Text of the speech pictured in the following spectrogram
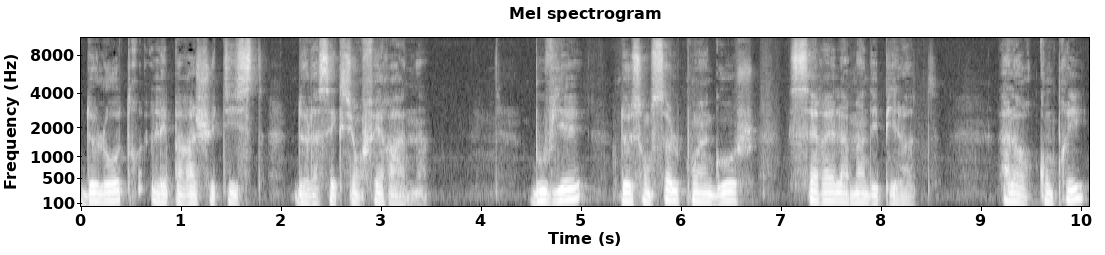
de l'autre les parachutistes de la section Ferrane. Bouvier, de son seul point gauche, serrait la main des pilotes. Alors, compris,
